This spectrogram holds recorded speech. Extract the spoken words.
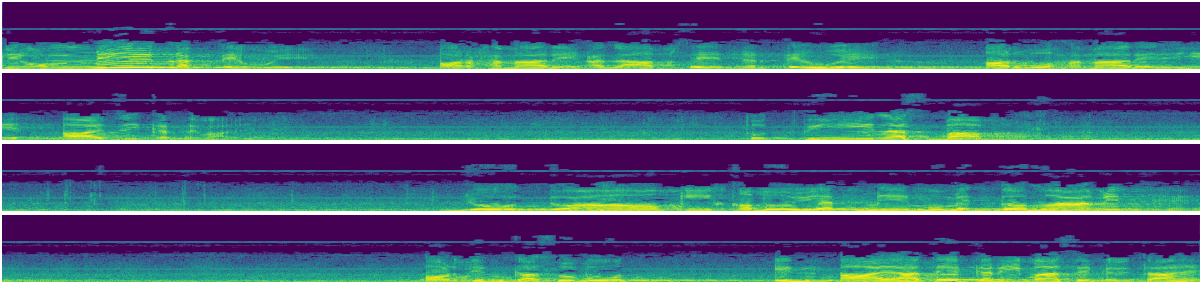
کی امید رکھتے ہوئے اور ہمارے عذاب سے ڈرتے ہوئے اور وہ ہمارے لیے آجی کرنے والے تھے تو تین اسباب جو دعاؤں کی قبولیت میں ممد و معامن ہے اور جن کا ثبوت ان آیات کریمہ سے ملتا ہے،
